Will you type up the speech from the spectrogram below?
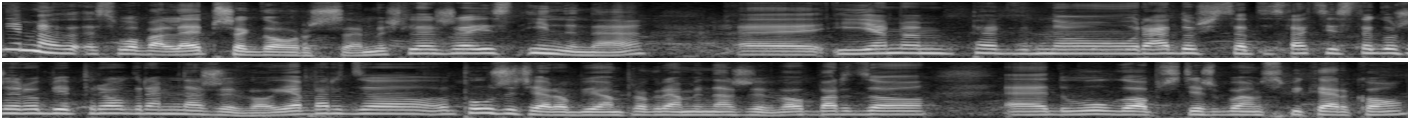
nie ma słowa lepsze, gorsze. Myślę, że jest inne. E, I ja mam pewną radość satysfakcję z tego, że robię program na żywo. Ja bardzo pół życia robiłam programy na żywo, bardzo e, długo przecież byłam speakerką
